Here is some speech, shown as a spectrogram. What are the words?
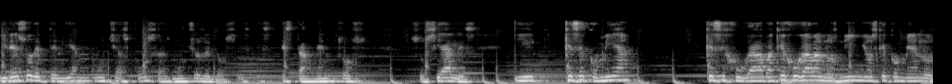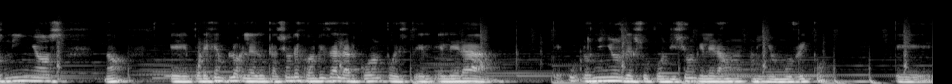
y de eso dependían muchas cosas, muchos de los estamentos sociales. ¿Y qué se comía? qué se jugaba, qué jugaban los niños, qué comían los niños, ¿no? Eh, por ejemplo, en la educación de Juan Luis de Alarcón, pues él, era, eh, los niños de su condición, él era un niño muy rico, eh,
